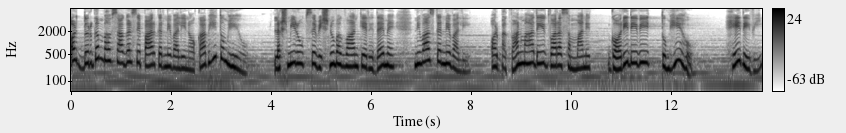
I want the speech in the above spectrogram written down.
और दुर्गम भवसागर से पार करने वाली नौका भी तुम ही हो। लक्ष्मी रूप से विष्णु भगवान के हृदय में निवास करने वाली और भगवान महादेव द्वारा सम्मानित गौरी देवी तुम ही हो। हे देवी,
